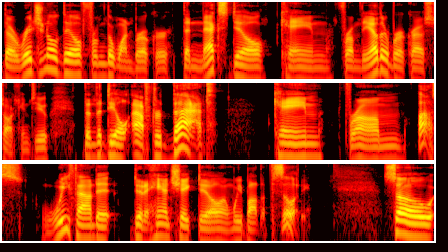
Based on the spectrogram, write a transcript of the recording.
the original deal from the one broker. The next deal came from the other broker I was talking to. Then the deal after that came from us. We found it, did a handshake deal, and we bought the facility. So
